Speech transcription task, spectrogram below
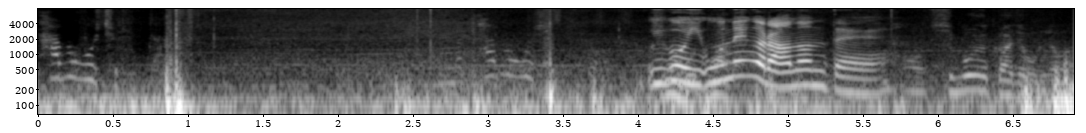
타보고 싶다. 엄마 타보고 싶어. 이거 이 운행을 안 한대. 15일까지 올려봐.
